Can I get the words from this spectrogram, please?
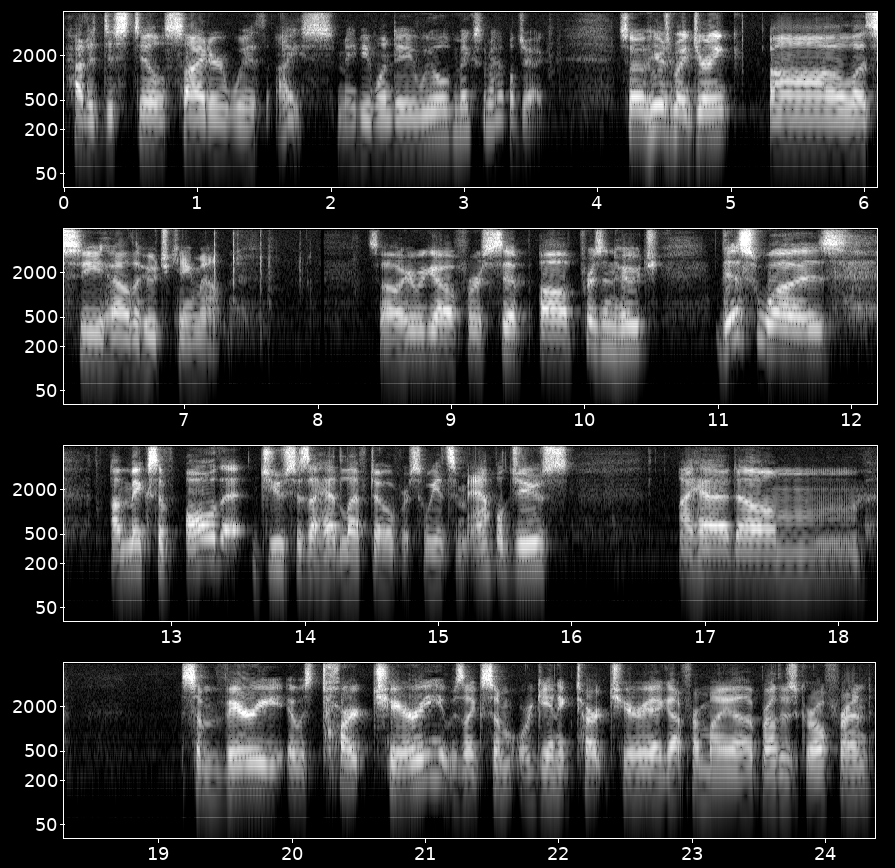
how to distill cider with ice. Maybe one day we'll make some Applejack. So here's my drink. Uh, let's see how the hooch came out. So here we go, first sip of Prison Hooch. This was a mix of all the juices I had left over. So we had some apple juice. I had um, some very, it was tart cherry. It was like some organic tart cherry I got from my uh, brother's girlfriend.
